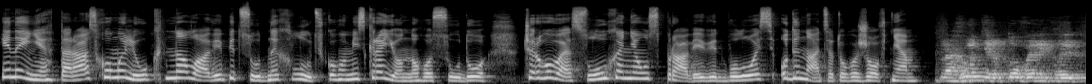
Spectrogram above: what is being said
І нині Тарас Хомелюк на лаві підсудних Луцького міськрайонного суду. Чергове слухання у справі відбулось 11 жовтня. На ґрунті раптово виникли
